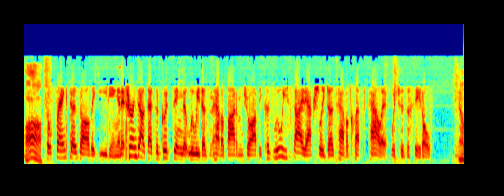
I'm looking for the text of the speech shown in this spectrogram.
Ah, So Frank does all the eating, and it turns out that's a good thing that Louie doesn't have a bottom jaw because Louie's side actually does have a cleft palate, which is a fatal, you know,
